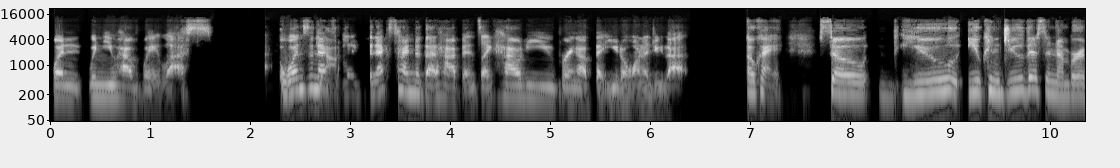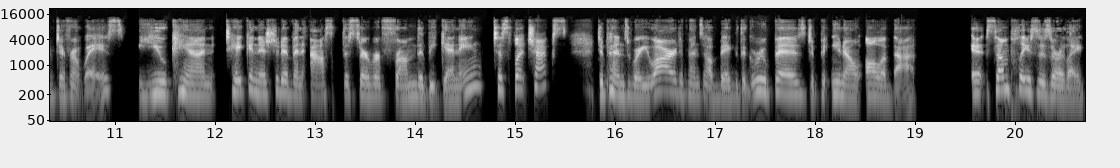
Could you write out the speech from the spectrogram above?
when when you have way less. When's the next like the next time that that happens? Like, how do you bring up that you don't want to do that? Okay. So you you can do this a number of different ways. You can take initiative and ask the server from the beginning to split checks. Depends where you are, depends how big the group is, dep- you know, all of that. It, some places are like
